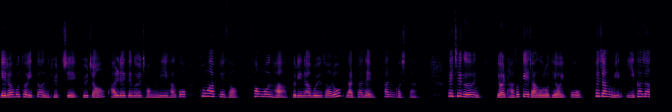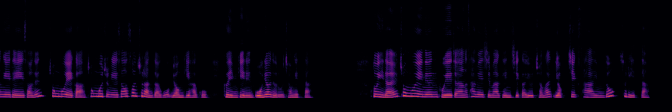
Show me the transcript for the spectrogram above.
예전부터 있던 규칙, 규정, 관례 등을 정리하고 통합해서 성문화, 글이나 문서로 나타냄 한 것이다. 회칙은 15개 장으로 되어 있고 회장 및 이사장에 대해서는 총무회가 총무 중에서 선출한다고 명기하고 그 임기는 5년으로 정했다. 또 이날 총무회는 부회장 사메지마 겐지가 요청한 역직 사임도 수리했다.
